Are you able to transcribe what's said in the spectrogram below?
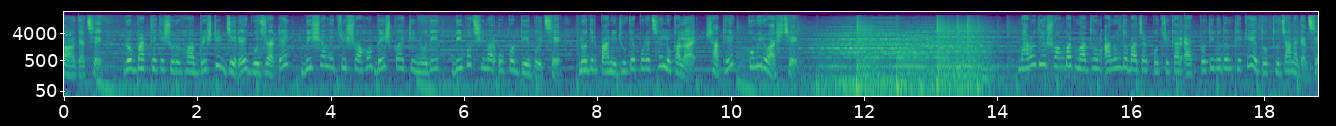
পাওয়া গেছে। রোববার থেকে শুরু হওয়া বৃষ্টির জেরে গুজরাটে বিশ্বামিত্রী সহ বেশ কয়েকটি নদী বিপদসীমার উপর দিয়ে বইছে। নদীর পানি ঢুকে পড়েছে লোকালয়। সাথে কুমিরও আসছে। ভারতীয় সংবাদ মাধ্যম আনন্দবাজার পত্রিকার এক প্রতিবেদন থেকে এ তথ্য জানা গেছে।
